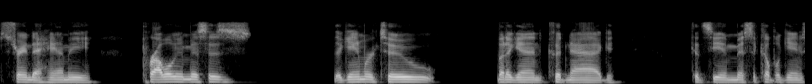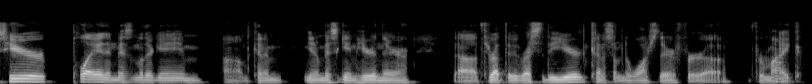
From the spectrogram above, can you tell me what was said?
strained a hammy, probably misses the game or two, but again could nag. Could see him miss a couple games here, play, and then miss another game. Um, kind of you know miss a game here and there uh, throughout the rest of the year. Kind of something to watch there for uh, for Mike.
